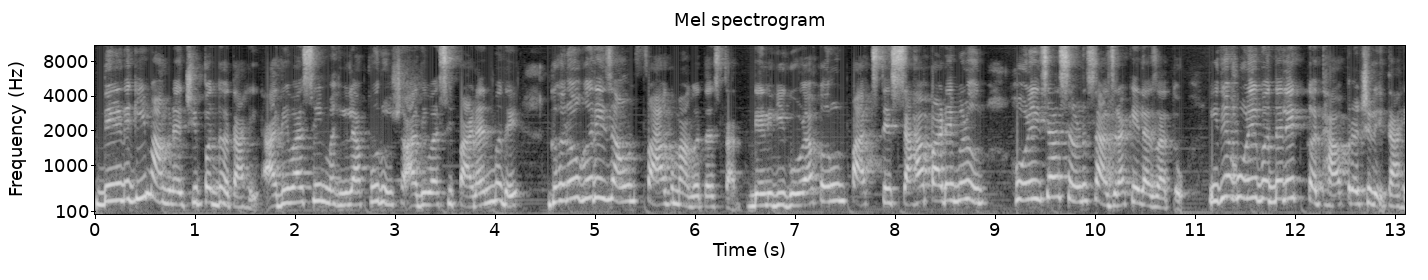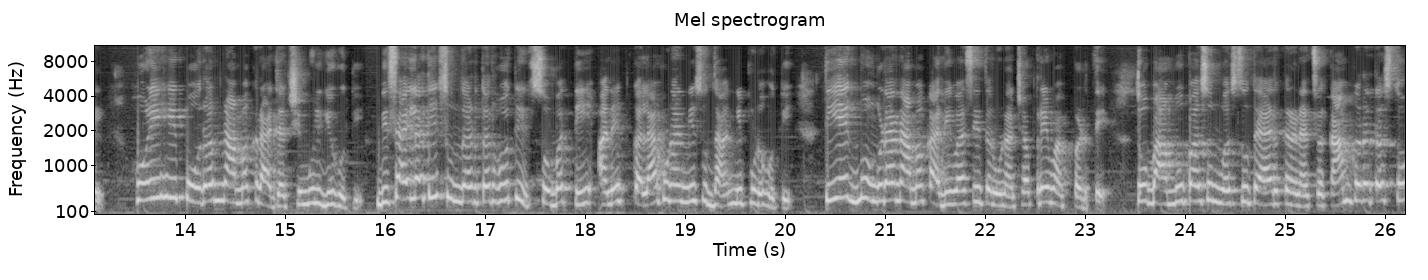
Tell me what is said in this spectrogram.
देणगी मागण्याची पद्धत आहे. आदिवासी महिला पुरुष आदिवासी पाड्यांमध्ये घरोघरी जाऊन फाग मागत असतात. देणगी गोळा करून पाच ते सहा पाडे मिळून होळीचा सण साजरा केला जातो. इथे होळीबद्दल एक कथा प्रचलित आहे. होळी ही पोरम नामक राजाची मुलगी होती. दिसायला ती सुंदर तर होतीच सोबत ती अनेक कलागुणांनी सुद्धा निपुण होती. ती एक भोंगडा नामक आदिवासी तरुणाच्या प्रेमात पडते. तो बांबूपासून वस्तू तयार करण्याचं काम करत असतो.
